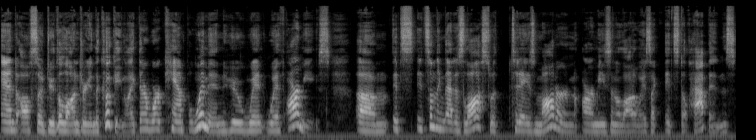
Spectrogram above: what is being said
and also do the laundry and the cooking. Like, there were camp women who went with armies. Um, it's it's something that is lost with today's modern armies in a lot of ways. Like, it still happens,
